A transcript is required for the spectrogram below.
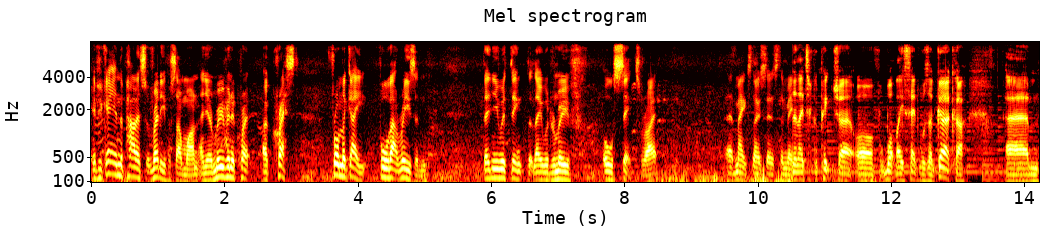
If you're getting the palace ready for someone and you're removing a, cre a crest from the gate for that reason, then you would think that they would remove all six, right? It makes no sense to me. Then they took a picture of what they said was a Gurkha um,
